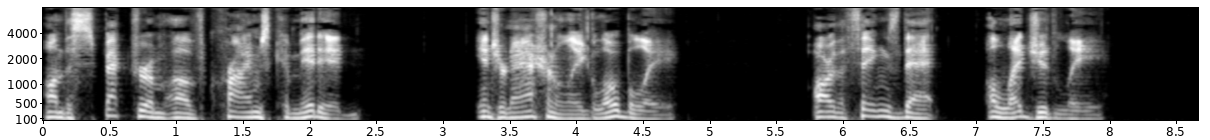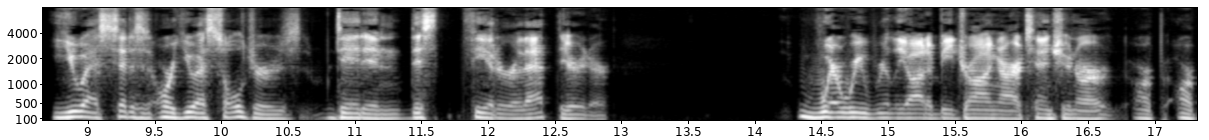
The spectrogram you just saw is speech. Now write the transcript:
on the spectrum of crimes committed internationally, globally, are the things that allegedly U.S. citizens or U.S. soldiers did in this theater or that theater, where we really ought to be drawing our attention or or or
